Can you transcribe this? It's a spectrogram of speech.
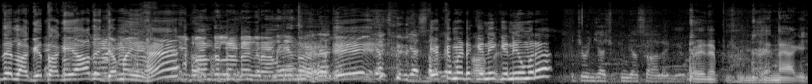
ਦੇ ਲਾਗੇ ਤੱਕ ਆ ਤੇ ਜਮਾ ਹੀ ਹੈ? ਬੰਦ ਲਾਂਡਾ ਕਰਾਣਗੇ ਤਾਂ ਇਹ ਇੱਕ ਮਿੰਟ ਕਿੰਨੀ ਕਿੰਨੀ ਉਮਰ ਹੈ? 55 56 ਸਾਲ ਹੈਗੀ ਇਹਨੇ ਇੰਨਾ ਆ ਗਈ।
